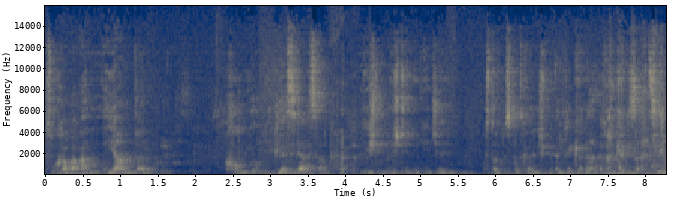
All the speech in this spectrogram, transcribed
słuchała Anny Jantar, Julio Iglesiasa, jeśli byście nie wiedzieli. Ostatnio spotkaliśmy Enrique na ewangelizacji.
